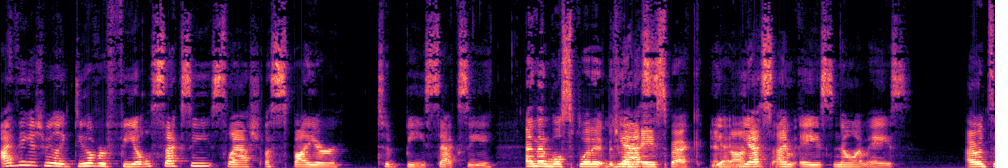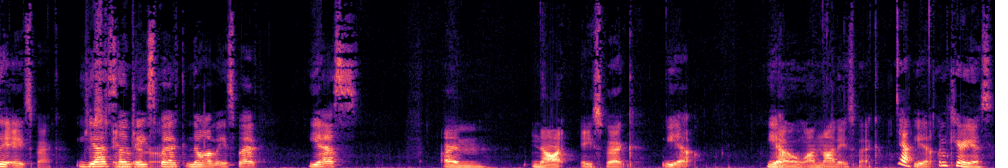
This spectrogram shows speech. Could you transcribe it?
I think it should be like, do you ever feel sexy slash aspire to be sexy? and then we'll split it between Yes. a spec and Yeah. non Yes, I'm ace. No, I'm ace. i would say a spec yes, I'm a general. spec. No, I'm a spec. Yes. i'm not a spec Yeah. no i'm not a spec yeah Yeah. i'm curious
